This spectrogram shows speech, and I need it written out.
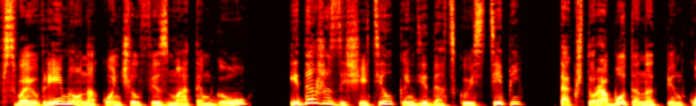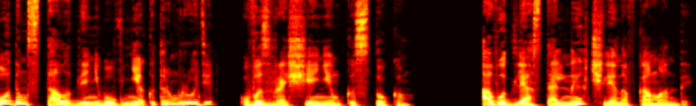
В свое время он окончил физмат МГУ и даже защитил кандидатскую степень так что работа над пин-кодом стала для него в некотором роде возвращением к истокам. А вот для остальных членов команды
